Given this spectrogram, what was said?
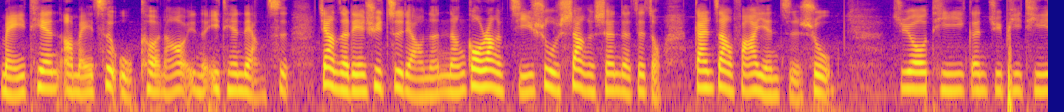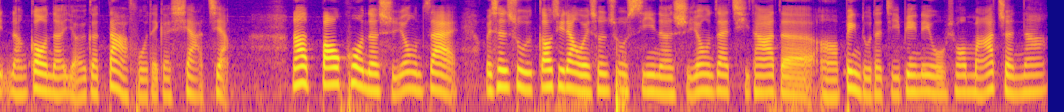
每一天啊，每一次五克，然后呢一天两次，这样子连续治疗呢，能够让急速上升的这种肝脏发炎指数 GOT 跟 GPT 能够呢有一个大幅的一个下降。那包括呢，使用在维生素高剂量维生素 C 呢，使用在其他的呃病毒的疾病，例如说麻疹呐、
